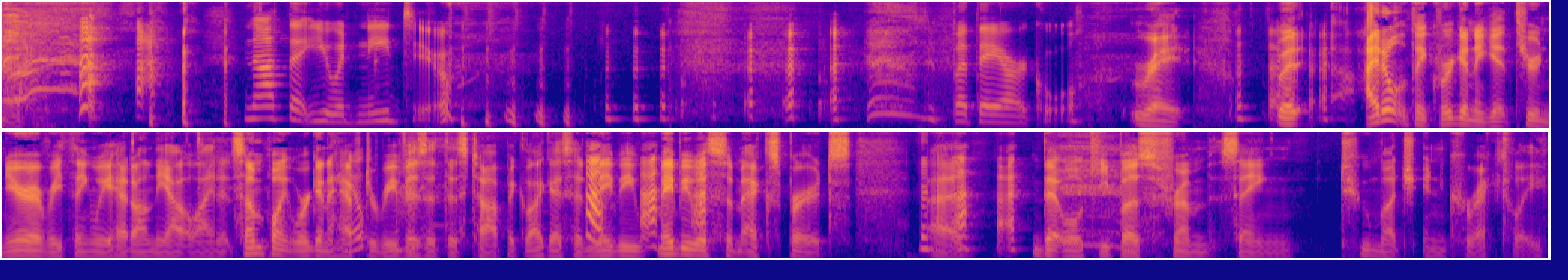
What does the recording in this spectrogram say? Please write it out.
Uh. Not that you would need to. but they are cool. Right. But I don't think we're going to get through near everything we had on the outline. At some point, we're going to have nope. to revisit this topic. Like I said, maybe maybe with some experts uh, that will keep us from saying too much incorrectly.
